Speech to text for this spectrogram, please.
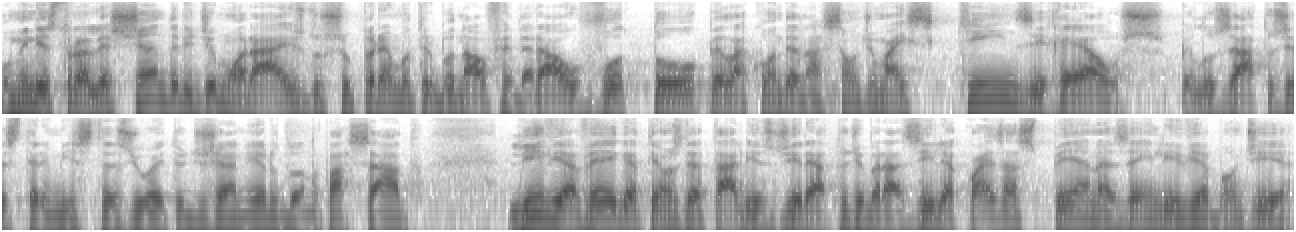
O ministro Alexandre de Moraes, do Supremo Tribunal Federal, votou pela condenação de mais 15 réus pelos atos extremistas de 8 de janeiro do ano passado. Lívia Veiga tem os detalhes direto de Brasília. Quais as penas, hein, Lívia? Bom dia.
